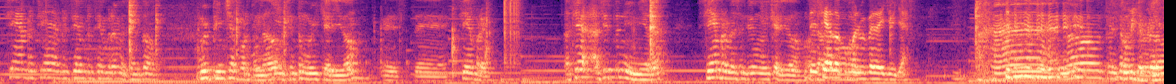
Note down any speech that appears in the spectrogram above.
siempre, siempre, siempre, siempre me siento muy pinche afortunado, me siento muy querido, este, siempre. Así, así está en mi mierda, siempre me he sentido muy querido. o sea, Deseado como- como el bebé de Yuya. Ajá, no, precisamente, pero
